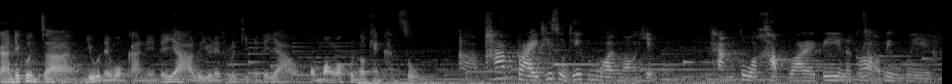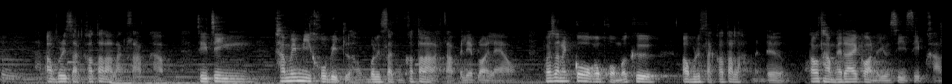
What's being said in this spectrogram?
การที่คุณจะอยู่ในวงการนี้ได้ยาว หรืออยู่ในธุรกิจนี้ได้ยาว ผมมองว่าคุณต้องแข่งขันสูงอ่าภาพไกลที่สุดที่คุณบอยมองเห็น ทั้งตัวขับวาไรตี้แล้วก็ครับ นิวเวย์คืออะไรเอาบริษัทเข้าตลาดหลักทรัพย์ครับ จริงๆ ถ้าไม่มีโควิดเราบริษัทผมเข้าตลาดหลักทรัพย์ไปเรียบร้อยแล้ว เพราะฉะนั้นโกของผมก็คือเอาบริษัทเข้าตลาดเหมือนเดิม ต้องทำให้ได้ก่อนอายุ 40 ครับ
